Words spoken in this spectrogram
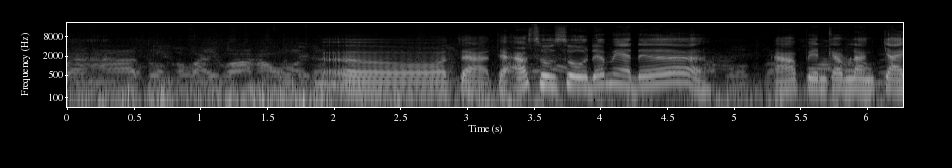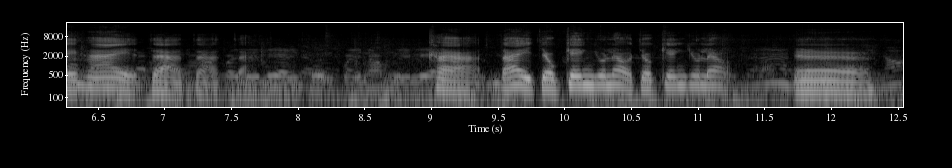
ว่าหาตวงเขาไหวบ่เฮาว่าซั่นเออจ้ะจะเอาสู้ๆเด้อแม่เด้อครับผมเอาเป็นกำลังใจให้จ้ะจ้ะจ้ะไปเรื่อยๆส่งไปน้ำเรื่อยๆค่ะ ได้เจ้าเก่งอยู่แล้ว เจ้าเก่งอยู่แล้ว เออเนาะ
